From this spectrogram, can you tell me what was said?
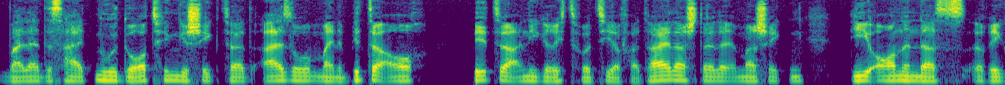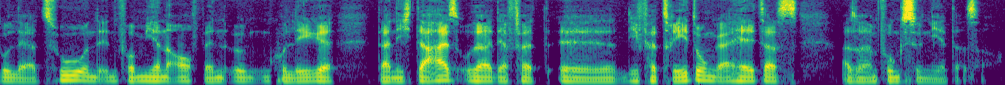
weil er das halt nur dorthin geschickt hat. Also meine Bitte auch, bitte an die Gerichtsvollzieherverteilerstelle immer schicken. Die ordnen das regulär zu und informieren auch, wenn irgendein Kollege da nicht da ist oder der, äh, die Vertretung erhält das. Also dann funktioniert das auch.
